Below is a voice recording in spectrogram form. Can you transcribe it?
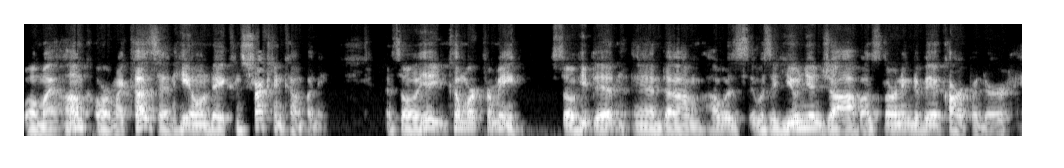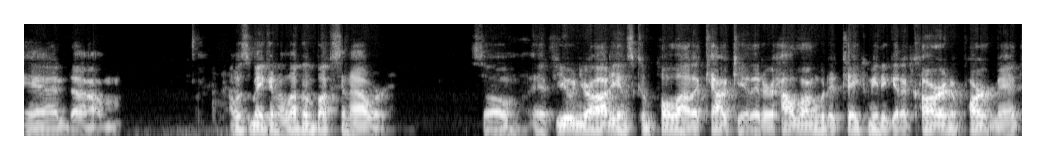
Well, my uncle or my cousin, he owned a construction company. And so, hey, you come work for me. So he did. And um, I was, it was a union job. I was learning to be a carpenter and um, I was making 11 bucks an hour. So if you and your audience can pull out a calculator, how long would it take me to get a car, an apartment,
